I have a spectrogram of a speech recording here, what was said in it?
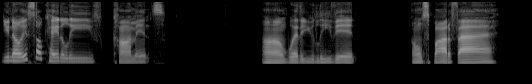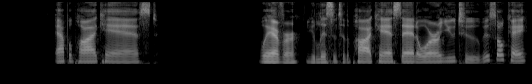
You know, it's okay to leave comments. Um, whether you leave it on Spotify, Apple Podcast, wherever you listen to the podcast at or on YouTube. It's okay.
